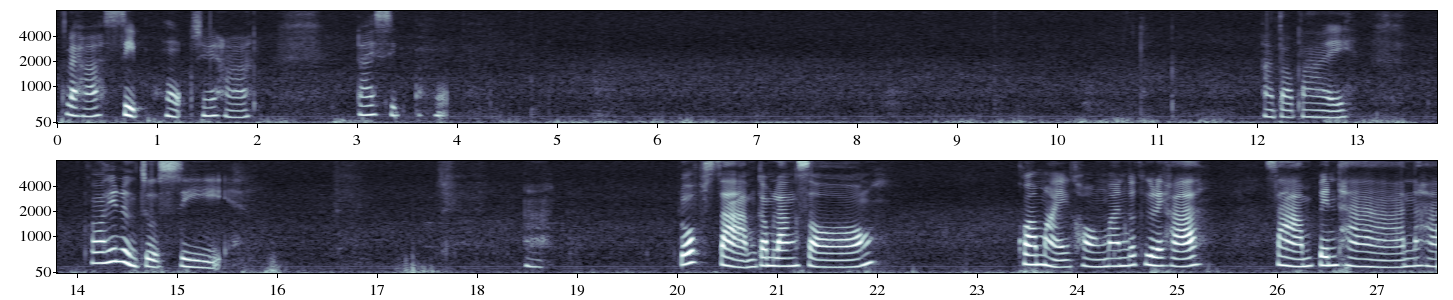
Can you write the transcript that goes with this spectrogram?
เท่าไหร่คะ16 ใช่ไหมคะ ได้ 16อะต่อไป ข้อที่1.4อะลบ3กำลัง2ความหมายของมันก็คืออะไรคะ3เป็นฐานนะคะ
